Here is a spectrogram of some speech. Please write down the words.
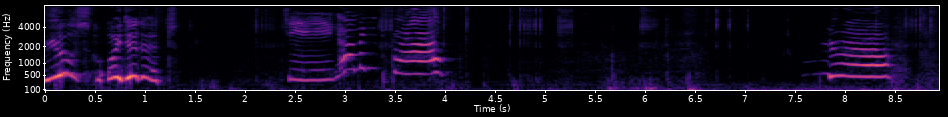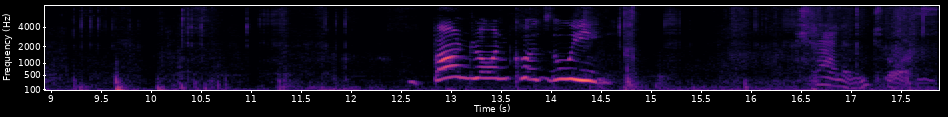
Yes, I did it. Jigglypuff! Yeah. Banjo and Kazooie. Ganondorf.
